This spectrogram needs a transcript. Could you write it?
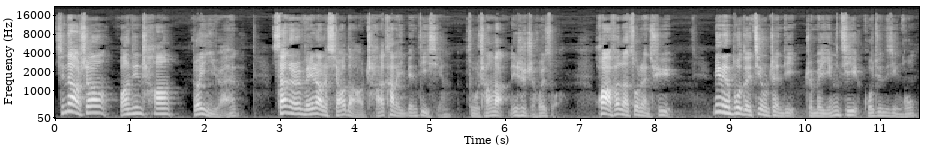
秦道生、王金昌、葛引元三个人围绕着小岛查看了一遍地形，组成了临时指挥所，划分了作战区域，命令部队进入阵地，准备迎击国军的进攻。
